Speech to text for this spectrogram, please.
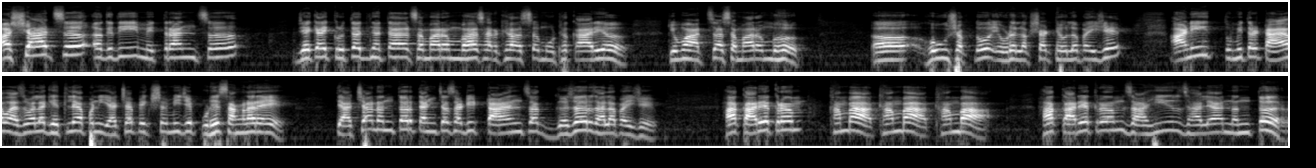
अशाच अगदी मित्रांचं जे काही कृतज्ञता समारंभासारखं असं मोठं कार्य किंवा आजचा समारंभ होऊ शकतो एवढं लक्षात ठेवलं पाहिजे. आणि तुम्ही तर टाळ्या वाजवायला घेतल्या पण याच्यापेक्षा मी जे पुढे सांगणार आहे त्याच्यानंतर त्यांच्यासाठी टाळ्यांचा गजर झाला पाहिजे. हा कार्यक्रम थांबा थांबा थांबा. हा कार्यक्रम जाहीर झाल्यानंतर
